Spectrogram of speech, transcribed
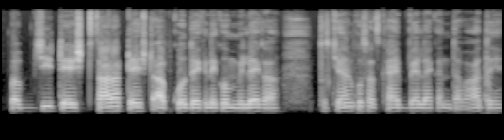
PUBG test, सारा टेस्ट आपको देखने को मिलेगा। तो चैनल को सब्सक्राइब, बेल आइकन दबा दें।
